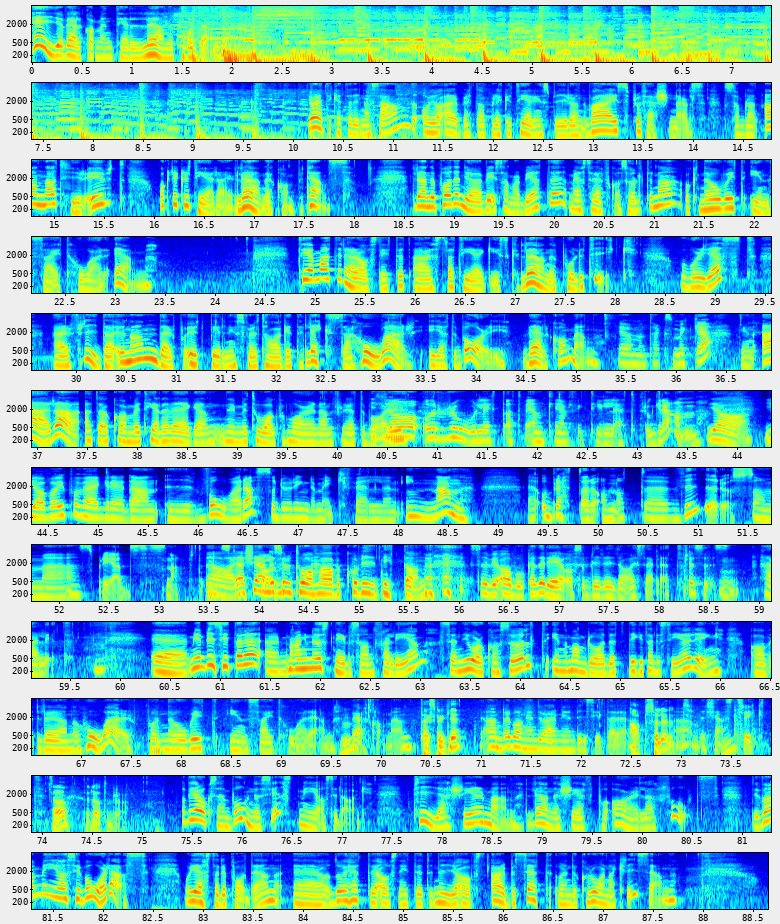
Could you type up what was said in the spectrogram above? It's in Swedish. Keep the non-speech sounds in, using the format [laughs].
Hej och välkommen till Lönepodden! Jag heter Katarina Sand och jag arbetar på rekryteringsbyrån Wise Professionals som bland annat hyr ut och rekryterar lönekompetens. Lönepodden gör vi i samarbete med SRF-konsulterna och Knowit Insight HRM. Temat i det här avsnittet är strategisk lönepolitik och vår gäst är Frida Unander på utbildningsföretaget Lexa HR i Göteborg. Välkommen! Ja, men tack så mycket! Det är en ära att du har kommit hela vägen nu med tåg på morgonen från Göteborg. Ja, och roligt att vi äntligen fick till ett program. Ja. Jag var ju på väg redan i våras och du ringde mig kvällen innan och berättade om något eh, virus som eh, spreds snabbt i ja, Stockholm. Jag kände symptom av [laughs] covid-19 så vi avbokade det och så blir det idag istället. Precis. Mm, härligt. Mm. Min bisittare är Magnus Nilsson Fahlén, seniorkonsult inom området digitalisering av lön och HR på mm. Knowit Insight HRM. Mm. Välkommen! Tack så mycket! Det är andra gången du är med en bisittare. Absolut! Ja, det känns tryggt. Ja, det låter bra. Och vi har också en bonusgäst med oss idag. Pia Scherman, lönechef på Arla Foods. Du var med oss i våras och gästade podden. Eh, och då hette avsnittet Nya arbetssätt under coronakrisen.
